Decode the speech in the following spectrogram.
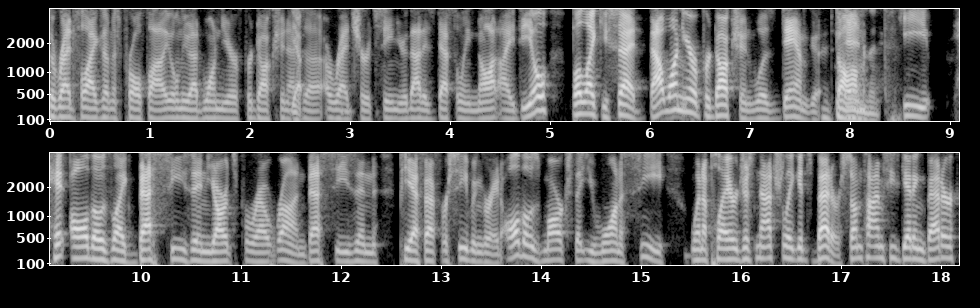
the red flags on his profile. He only had one year of production as yep. a, a redshirt senior. That is definitely not ideal. But like you said, that one year of production was damn good. Dominant. And he hit all those like best season yards per route run, best season PFF receiving grade, all those marks that you want to see when a player just naturally gets better. Sometimes he's getting better,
